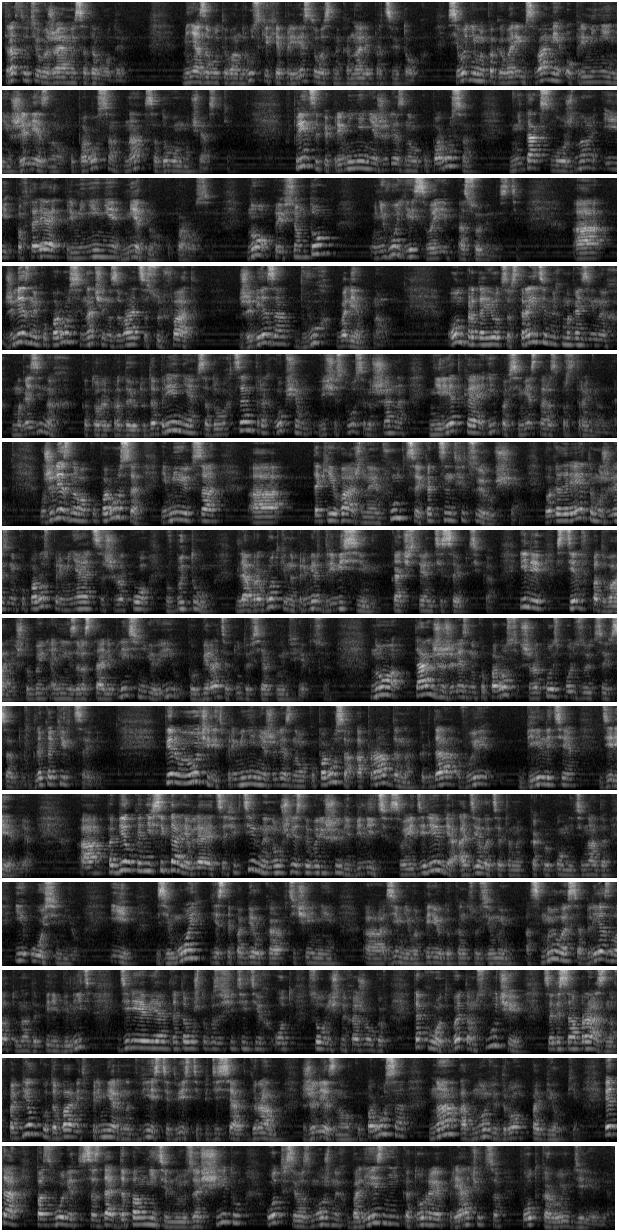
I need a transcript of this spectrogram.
Здравствуйте, уважаемые садоводы! Меня зовут Иван Русских, я приветствую вас на канале Процветок. Сегодня мы поговорим с вами о применении железного купороса на садовом участке. В принципе, применение железного купороса не так сложно и повторяет применение медного купороса. Но при всем том, у него есть свои особенности. А железный купорос иначе называется сульфат железа двухвалентного. Он продается в строительных магазинах, в магазинах, которые продают удобрения, в садовых центрах. В общем, вещество совершенно нередкое и повсеместно распространенное. У железного купороса имеются а, такие важные функции, как дезинфицирующие. Благодаря этому железный купорос применяется широко в быту для обработки, например, древесины в качестве антисептика или стен в подвале, чтобы они не зарастали плесенью и поубирать оттуда всякую инфекцию. Но также железный купорос широко используется и в саду. Для каких целей? В первую очередь применение железного купороса оправдано, когда вы белите деревья. А побелка не всегда является эффективной, но уж если вы решили белить свои деревья, а делать это, как вы помните, надо и осенью, и зимой, если побелка в течение э, зимнего периода к концу зимы осмылась, облезла, то надо перебелить деревья для того, чтобы защитить их от солнечных ожогов. Так вот, в этом случае целесообразно в побелку добавить примерно 200-250 грамм железного купороса на одно ведро побелки. Это позволит создать дополнительную защиту от всевозможных болезней, которые прячутся под корою деревьев.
